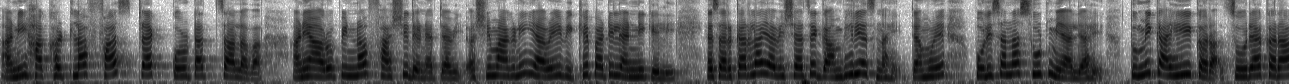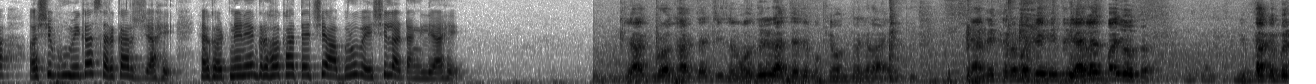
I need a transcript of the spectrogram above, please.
आणि हा खटला फास्ट ट्रॅक कोर्टात चालावा आणि आरोपींना फाशी देण्यात यावी अशी मागणी मागणी यावेळी विखे पाटील यांनी केली. या सरकारला या विषयाचे गांभीर्यच नाही. त्यामुळे पोलिसांना सूट मिळाली आहे. तुम्ही काहीही करा चोऱ्या करा अशी भूमिका सरकारची आहे. या घटनेने गृह खात्याची आबरू वेशीला टांगली आहे. या गृह खात्याची जबाबदारी राज्याच्या मुख्यमंत्र्याकडे आहे. त्याने खरं म्हणजे इथं यायलाच पाहिजे होतं. इतका गंभीर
